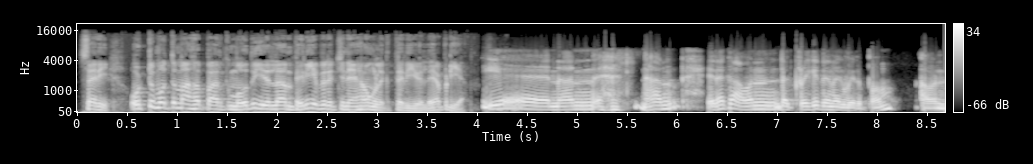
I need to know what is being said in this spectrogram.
சரி ஒட்டுமொத்தமாக பார்க்கும்போது இதெல்லாம் பெரிய பிரச்சனையாக உங்களுக்கு தெரியவில்லை அப்படியா? ஏ நான் நான் எனக்கு அவன் கிரிக்கெட் எனக்கு விருப்பம். அவன்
